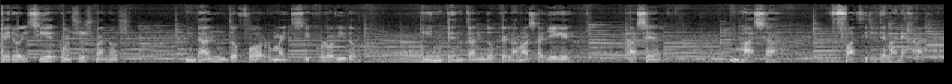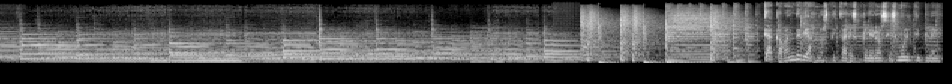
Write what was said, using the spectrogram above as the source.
pero él sigue con sus manos dando forma y colorido, intentando que la masa llegue a ser masa fácil de manejar. Acaban de diagnosticar esclerosis múltiple?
